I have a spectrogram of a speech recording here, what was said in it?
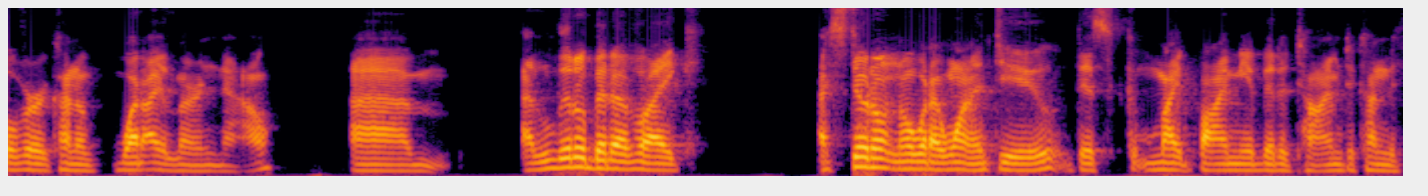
over kind of what I learn now. Um, a little bit of like I still don't know what I want to do. This might buy me a bit of time to kind of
